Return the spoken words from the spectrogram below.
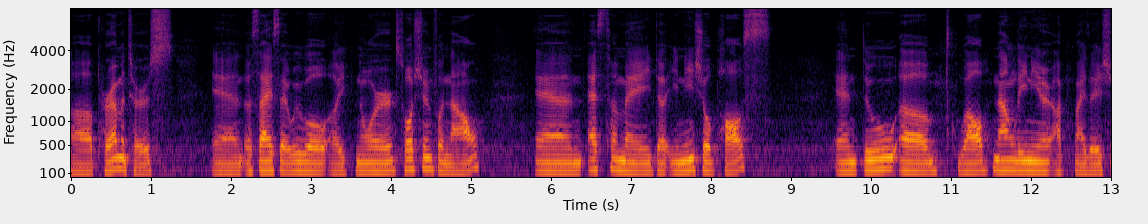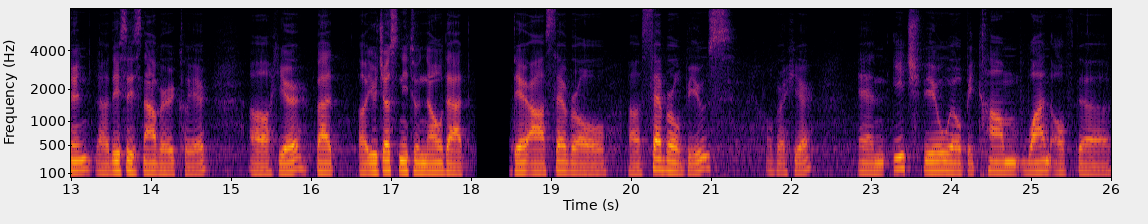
uh, parameters. And as I said, we will uh, ignore distortion for now and estimate the initial pulse and do, um, well, nonlinear optimization. Uh, this is not very clear uh, here, but uh, you just need to know that there are several uh, several views over here and each view will become one of the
